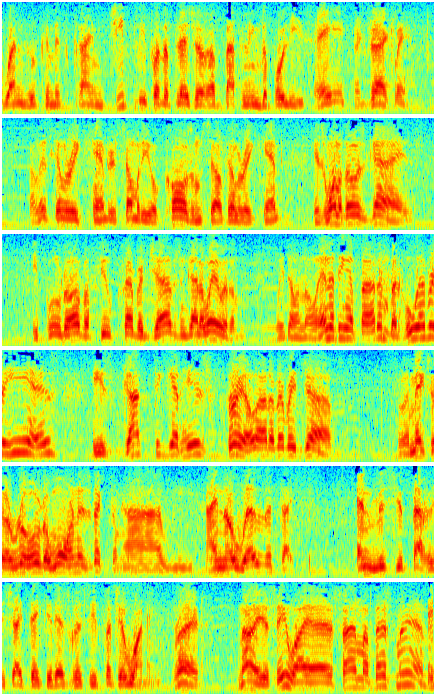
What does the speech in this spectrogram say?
one who commits crime chiefly for the pleasure of battling the police, eh? Exactly. Well, this Hillary Kent, or somebody who calls himself Hillary Kent, is one of those guys. He pulled off a few clever jobs and got away with them. We don't know anything about him, but whoever he is, he's got to get his thrill out of every job. So he makes it a rule to warn his victims. Ah, oui. I know well the type. And Monsieur Parrish, I take it, has received such a warning. Right. Now you see why I assigned my best man. Eh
